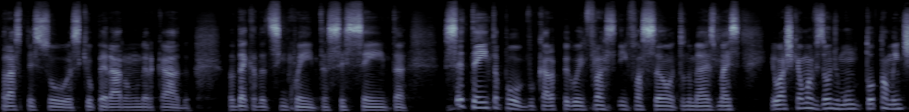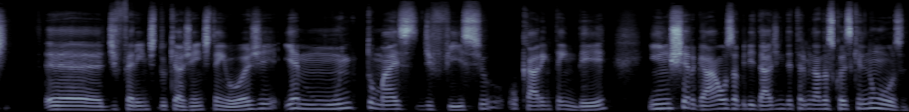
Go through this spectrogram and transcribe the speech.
para as pessoas que operaram no mercado na década de 50, 60, 70, pô, o cara pegou infla inflação e tudo mais, mas eu acho que é uma visão de mundo totalmente é, diferente do que a gente tem hoje e é muito mais difícil o cara entender e enxergar a usabilidade em determinadas coisas que ele não usa,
